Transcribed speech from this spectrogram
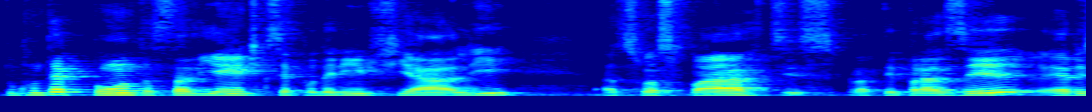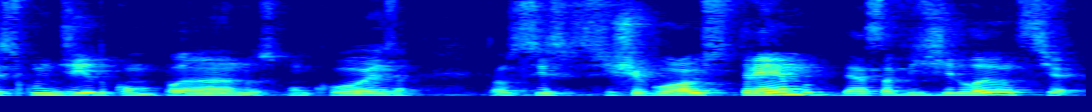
Tudo quanto é ponta saliente que você poderia enfiar ali, as suas partes para ter prazer, era escondido com panos, com coisa. Então se, se chegou ao extremo dessa vigilância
